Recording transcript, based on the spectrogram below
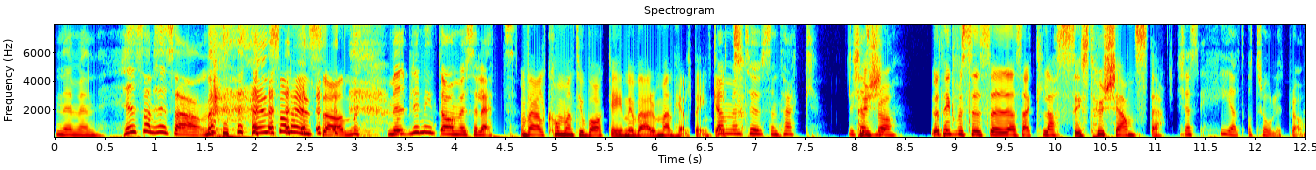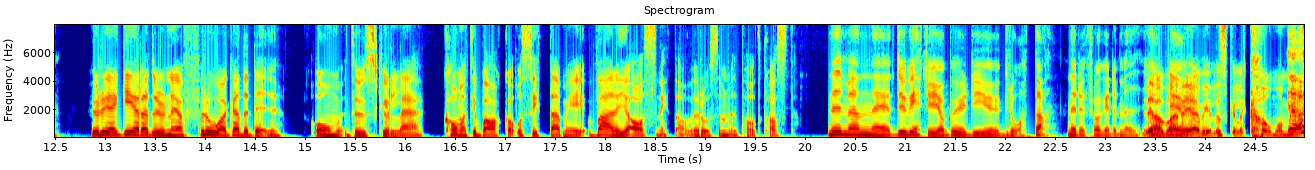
Nej men hejsan hejsan! hejsan hejsan! Mig blir ni inte av med så lätt. Välkommen tillbaka in i värmen helt enkelt. Ja men tusen tack. Det känns Hur, bra. Jag tänkte precis säga så här klassiskt, hur känns det? känns helt otroligt bra. Hur reagerade du när jag frågade dig om du skulle komma tillbaka och sitta med i varje avsnitt av Rosenryd podcast? Nej men eh, du vet ju, jag började ju gråta när du frågade mig. Jag det var blev... det jag ville skulle komma med.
